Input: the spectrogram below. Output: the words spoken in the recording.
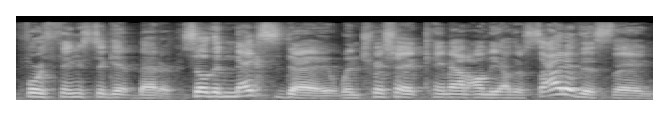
for things to get better. So the next day, when Trisha came out on the other side of this thing,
